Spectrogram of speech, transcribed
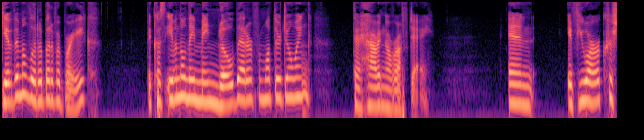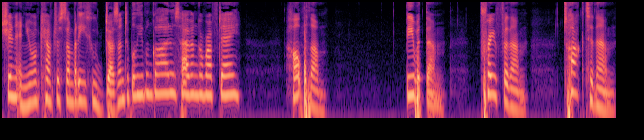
give them a little bit of a break because even though they may know better from what they're doing, they're having a rough day. And if you are a Christian and you encounter somebody who doesn't believe in God is having a rough day, help them. Be with them. Pray for them. Talk to them.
